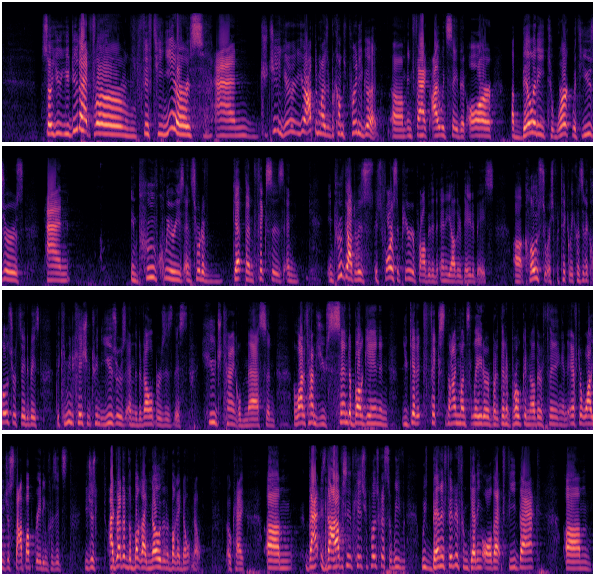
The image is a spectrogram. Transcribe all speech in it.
so you, you do that for 15 years, and gee, your, your optimizer becomes pretty good. Um, in fact, I would say that our ability to work with users and improve queries and sort of get them fixes and improve that is, is far superior probably than any other database. Uh, closed source particularly, because in a closed source database, the communication between the users and the developers is this huge tangled mess. And a lot of times you send a bug in and you get it fixed nine months later, but then it broke another thing. And after a while, you just stop upgrading because it's, you just, I'd rather have the bug I know than the bug I don't know okay? Um, that is not obviously the case for Postgres, so we've, we've benefited from getting all that feedback. Um,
